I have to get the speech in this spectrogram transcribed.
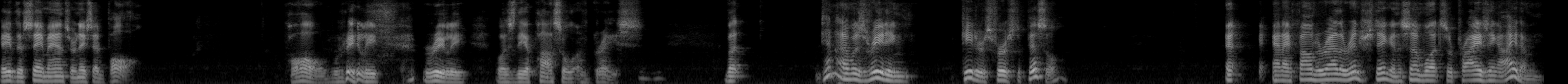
gave the same answer, and they said, Paul. Paul really, really was the apostle of grace. But then I was reading Peter's first epistle, and, and I found a rather interesting and somewhat surprising item.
